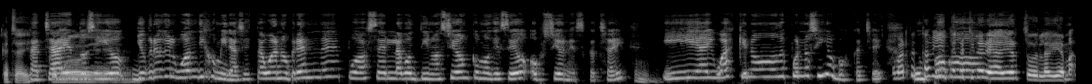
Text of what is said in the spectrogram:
¿cachai? ¿Cachai? Entonces yo, yo creo que el One dijo, mira, si esta weá no prende, puedo hacer la continuación como que sea opciones, ¿cachai? Mm. Y hay weas que no, después no siguió, pues, ¿cachai? Aparte un está bien poco- finales abiertos la vida. más-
